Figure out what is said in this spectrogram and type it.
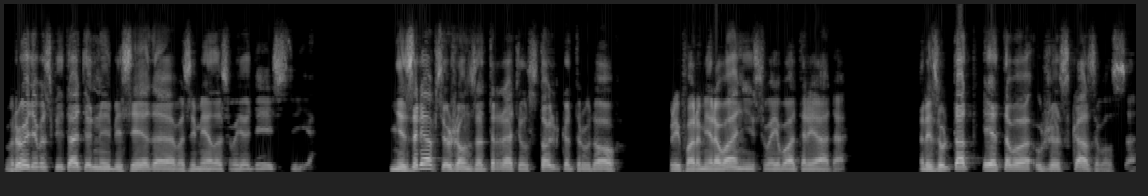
Вроде воспитательная беседа возымела свое действие. Не зря все же он затратил столько трудов при формировании своего отряда. Результат этого уже сказывался.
